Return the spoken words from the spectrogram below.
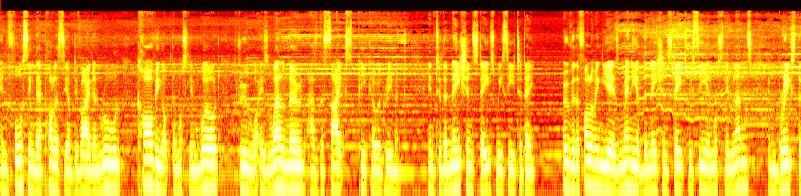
enforcing their policy of divide and rule, carving up the Muslim world through what is well known as the Sykes-Picot Agreement into the nation states we see today. Over the following years, many of the nation states we see in Muslim lands embraced the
